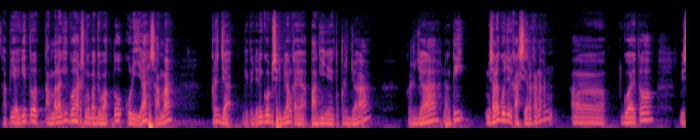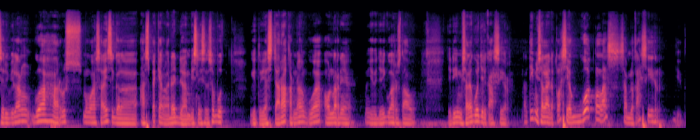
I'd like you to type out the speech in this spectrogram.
Tapi ya gitu tambah lagi gue harus ngebagi waktu kuliah sama kerja gitu. Jadi gue bisa dibilang kayak paginya itu kerja kerja nanti misalnya gue jadi kasir karena kan uh, gue itu bisa dibilang gue harus menguasai segala aspek yang ada di dalam bisnis tersebut gitu ya secara karena gue ownernya gitu jadi gue harus tahu. Jadi misalnya gue jadi kasir. Nanti misalnya ada kelas ya gue kelas sambil kasir gitu.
